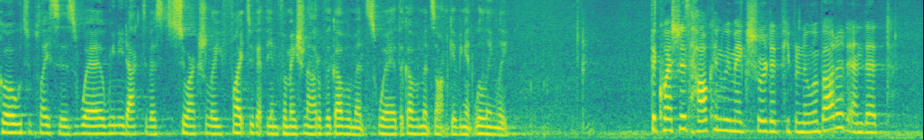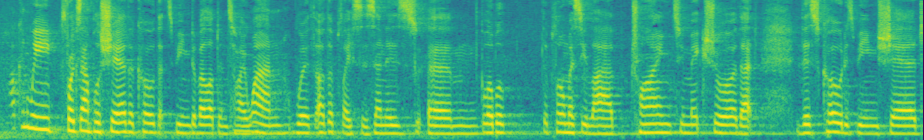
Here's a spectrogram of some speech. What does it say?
go to places where we need activists to actually fight to get the information out of the governments where the governments aren't giving it willingly. The question is how can we make sure that people know about it and that. How can we, for example, share the code that's being developed in Taiwan with other places? And is um, Global Diplomacy Lab trying to make sure that this code is being shared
